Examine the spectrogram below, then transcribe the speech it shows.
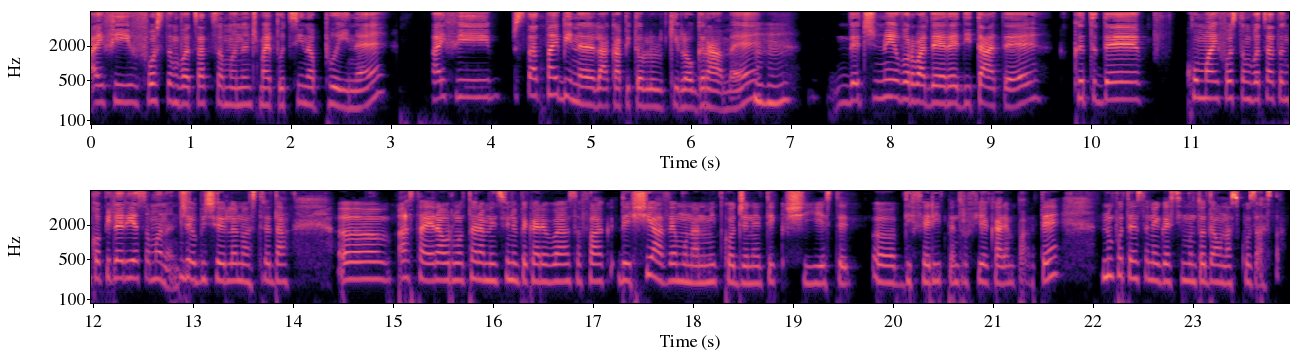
ai fi fost învățat să mănânci mai puțină pâine, ai fi stat mai bine la capitolul kilograme. Mhm. Deci nu e vorba de ereditate, cât de cum ai fost învățat în copilărie să mănânci. De obiceiurile noastre, da. Uh, asta era următoarea mențiune pe care voiam să fac. Deși avem un anumit cod genetic și este uh, diferit pentru fiecare în parte, nu putem să ne găsim întotdeauna scuza asta.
